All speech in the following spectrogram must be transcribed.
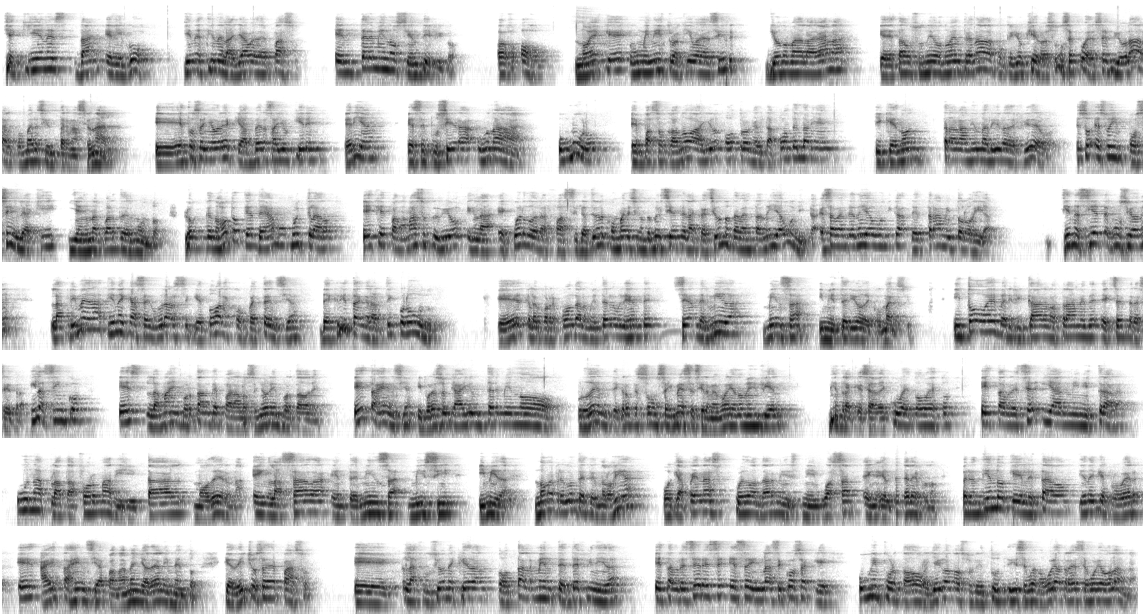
que quienes dan el go, quienes tienen la llave de paso, en términos científicos. Ojo, ojo, no es que un ministro aquí va a decir, yo no me da la gana que de Estados Unidos no entre nada porque yo quiero. Eso no se puede, eso es violar al comercio internacional. Eh, estos señores que adversarios quieren, querían que se pusiera una, un muro en Paso Canoa y otro en el tapón del Darién y que no entrara ni una libra de fideo. Eso, eso es imposible aquí y en una parte del mundo. Lo que nosotros dejamos muy claro es que Panamá suscribió en el acuerdo de la facilitación del comercio en 2007 la creación de una ventanilla única. Esa ventanilla única de tramitología tiene siete funciones. La primera tiene que asegurarse que todas las competencias descritas en el artículo 1, que es que le corresponde a los ministerios dirigentes, sean del MIDA, MINSA y Ministerio de Comercio. Y todo es verificar los trámites, etcétera, etcétera. Y la cinco es la más importante para los señores importadores. Esta agencia, y por eso es que hay un término prudente, creo que son seis meses, si la memoria no me es infiel, mientras que se adecue todo esto, establecer y administrar una plataforma digital moderna enlazada entre MINSA, MISI y MIDA. No me pregunte tecnología, porque apenas puedo andar mi, WhatsApp en el teléfono pero entiendo que el Estado tiene que proveer a esta agencia panameña de alimentos, que dicho sea de paso, eh, las funciones quedan totalmente definidas, establecer ese, ese enlace, cosa que un importador llega a una solicitud y dice, bueno, voy a traer cebolla a Holanda.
